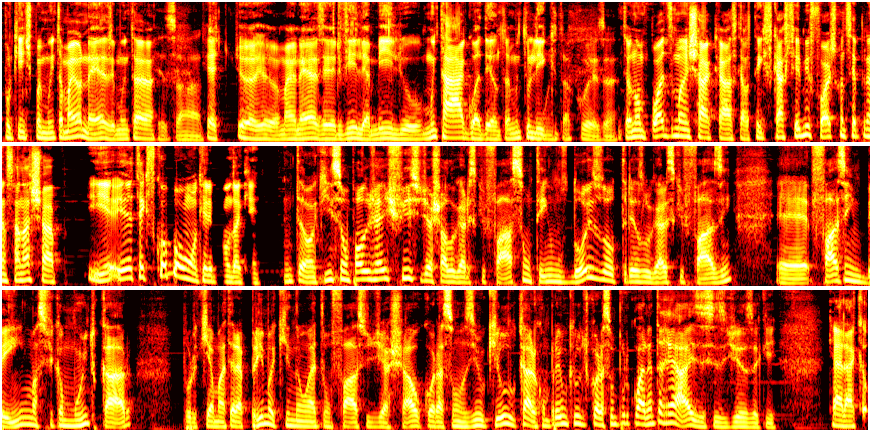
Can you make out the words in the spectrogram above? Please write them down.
porque a gente põe muita maionese, muita. Exato. É, é, maionese, ervilha, milho, muita água dentro, é muito líquido. Muita coisa. Então não pode desmanchar a casca, ela tem que ficar firme e forte quando você prensar na chapa. E, e, até que ficou bom aquele pão daqui. Então, aqui em São Paulo já é difícil de achar lugares que façam. Tem uns dois ou três lugares que fazem. É, fazem bem, mas fica muito caro. Porque a matéria-prima aqui não é tão fácil de achar. O coraçãozinho, o quilo. Cara, eu comprei um quilo de coração por 40 reais esses dias aqui. Caraca,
